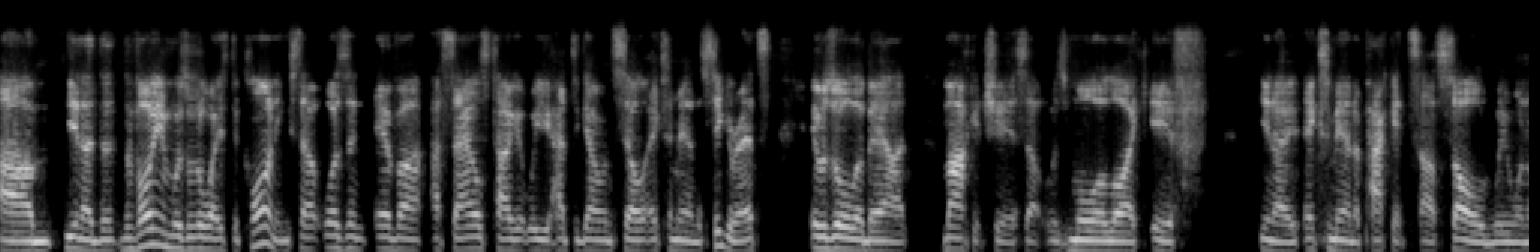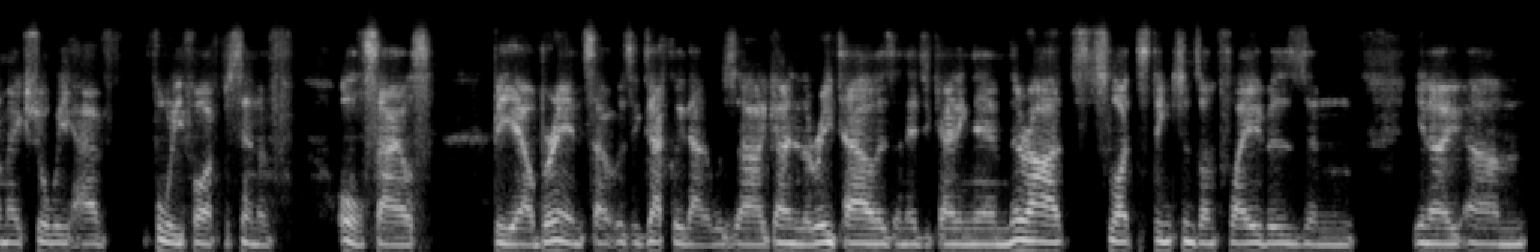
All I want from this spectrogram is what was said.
um, you know, the, the volume was always declining. So it wasn't ever a sales target where you had to go and sell X amount of cigarettes. It was all about market share. So it was more like if you know, X amount of packets are sold, we want to make sure we have 45% of all sales be our brand. So it was exactly that. It was uh, going to the retailers and educating them. There are slight distinctions on flavors and, you know, um,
